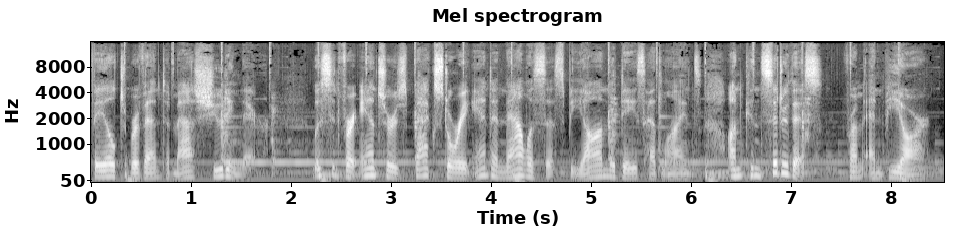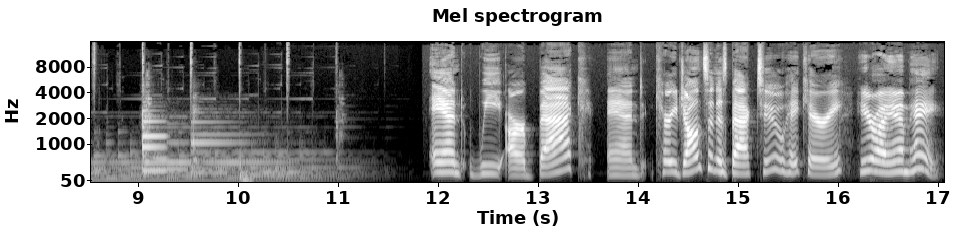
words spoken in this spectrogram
fail to prevent a mass shooting there? Listen for answers, backstory, and analysis beyond the day's headlines on Consider This from NPR. And we are back, and Carrie Johnson is back too. Hey, Carrie. Here I am. Hey.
